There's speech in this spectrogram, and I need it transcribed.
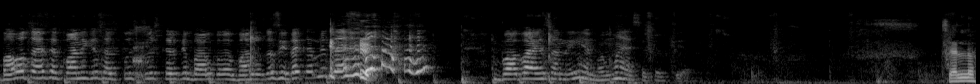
बाबा तो ऐसे पानी के साथ पुछ पुछ करके बाल को बालों को सीधा कर लेता है। बाबा ऐसा नहीं है मम्मा ऐसे करती है। चलो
